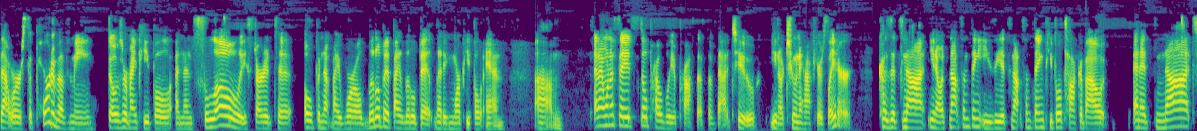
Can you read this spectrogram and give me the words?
that were supportive of me, those were my people. And then slowly started to open up my world little bit by little bit, letting more people in. Um, and I want to say it's still probably a process of that too, you know, two and a half years later. Because it's not, you know, it's not something easy. It's not something people talk about. And it's not,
